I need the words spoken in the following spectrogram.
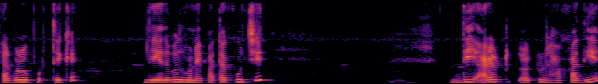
তারপর উপর থেকে দিয়ে দেবো ধনে পাতা কুচি। দিয়ে আর একটু একটু ঢাকা দিয়ে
